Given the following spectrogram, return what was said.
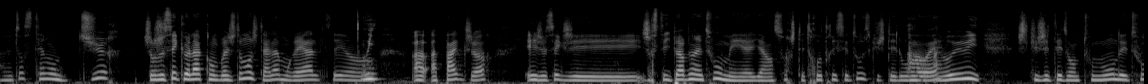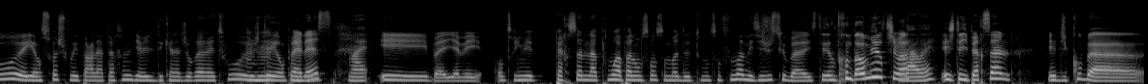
En même temps, c'est tellement dur. Genre, je sais que là, quand bah, justement, j'étais allée à Montréal, tu sais, en- Oui. à, à Pâques, genre, et je sais que j'ai, genre, c'était hyper bien et tout, mais euh, il y a un soir, j'étais trop triste et tout, parce que j'étais loin. Ah ouais oui, oui, parce que j'étais devant tout le monde et tout, et en soi, je pouvais parler à personne, il y avait le décalage horaire et tout, euh, Mhm, j'étais en PLS, Ouais. et bah, il y avait, entre guillemets, personne là pour moi, pas dans le sens en mode tout le monde s'en fout de moi, mais c'est juste que, bah, ils étaient en train de dormir, tu vois. Bah ouais. Et j'étais hyper seule. Et du coup, bah.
